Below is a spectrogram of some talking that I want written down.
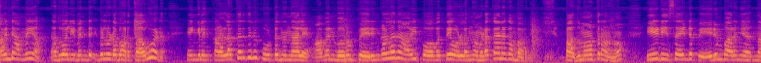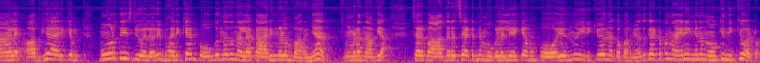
അവന്റെ അമ്മയാണ് അതുപോലെ ഇവന്റെ ഇവളുടെ ഭർത്താവുമാണ്. എങ്കിലും കള്ളത്തരത്തിന് കൂട്ടു നിന്നാലേ അവൻ വെറും പെരുങ്കള്ളനായി പോവത്തേ ഉള്ളെന്ന് നമ്മുടെ കനകം പറഞ്ഞു. അപ്പം അതുമാത്രമാണോ ഈ ഡിസൈന്റെ പേരും പറഞ്ഞ് നാളെ അഭിയായിരിക്കും മൂർത്തീസ് ജ്വല്ലറി ഭരിക്കാൻ പോകുന്നത് എന്നുള്ള കാര്യങ്ങളും പറഞ്ഞ് നമ്മുടെ നവ്യ ചിലപ്പോൾ ആദരച്ചേട്ടന്റെ മുകളിലേക്ക് അവൻ പോയെന്നും ഇരിക്കുമോ എന്നൊക്കെ പറഞ്ഞു. അത് കേട്ടപ്പോൾ നയന ഇങ്ങനെ നോക്കി നിൽക്കുക കേട്ടോ.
